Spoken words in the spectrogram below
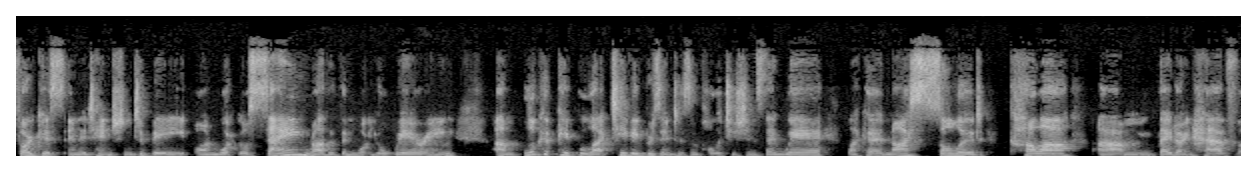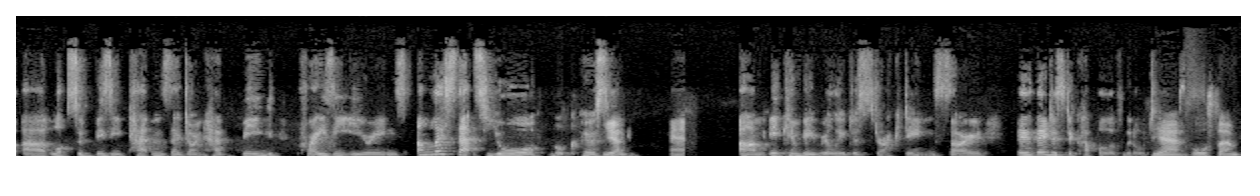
focus and attention to be on what you're saying rather than what you're wearing um, look at people like tv presenters and politicians. They wear like a nice solid color. Um, they don't have uh, lots of busy patterns. They don't have big crazy earrings unless that's your personal yeah um, it can be really distracting. So they're, just a couple of little tips. Yeah, awesome.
